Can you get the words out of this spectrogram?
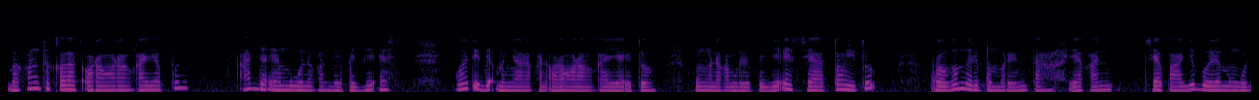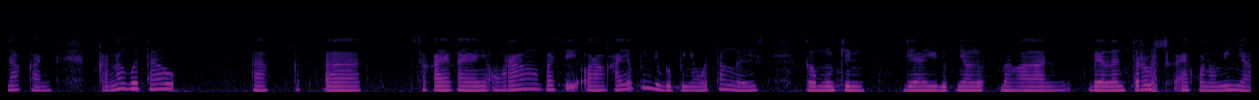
Bahkan sekelas orang-orang kaya pun ada yang menggunakan BPJS gue tidak menyalahkan orang-orang kaya itu menggunakan BPJS ya toh itu program dari pemerintah ya kan? Siapa aja boleh menggunakan. Karena gue tahu uh, uh, sekaya kayanya orang pasti orang kaya pun juga punya utang guys. Gak mungkin dia hidupnya bakalan balance terus ke ekonominya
